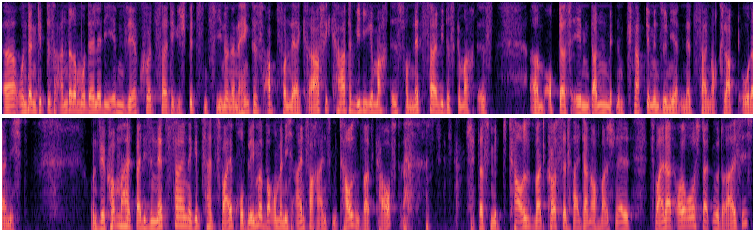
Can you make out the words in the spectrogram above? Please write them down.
Äh, und dann gibt es andere Modelle, die eben sehr kurzzeitige Spitzen ziehen. Und dann hängt es ab von der Grafikkarte, wie die gemacht ist, vom Netzteil, wie das gemacht ist, ähm, ob das eben dann mit einem knapp dimensionierten Netzteil noch klappt oder nicht. Und wir kommen halt bei diesen Netzteilen, da gibt es halt zwei Probleme, warum man nicht einfach eins mit 1000 Watt kauft. Das mit 1000 Watt kostet halt dann auch mal schnell 200 Euro statt nur 30.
